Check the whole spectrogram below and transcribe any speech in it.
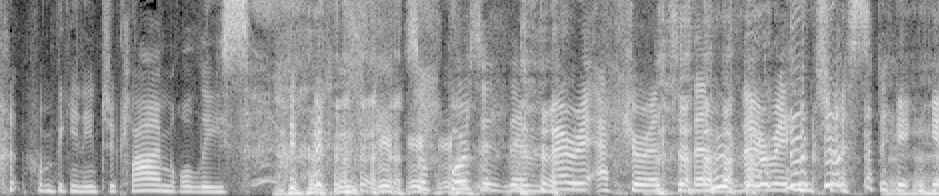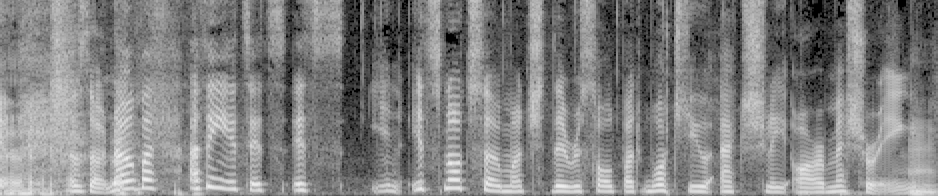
beginning to climb all these, so of course they're very accurate and they're very interesting. and so no, but I think it's it's it's it's not so much the result, but what you actually are measuring.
